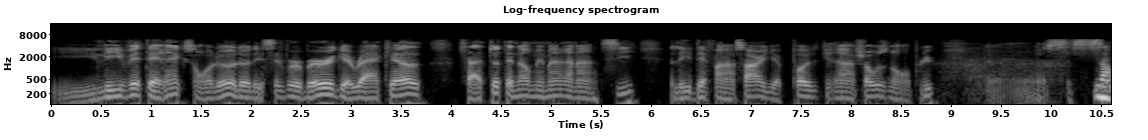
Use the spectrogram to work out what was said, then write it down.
les vétérans qui sont là, là les Silverberg, Raquel, ça a tout énormément ralenti. Les défenseurs, il n'y a pas grand chose non plus. Euh, non,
